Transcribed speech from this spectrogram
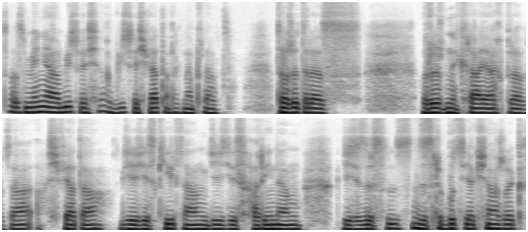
To zmienia oblicze, oblicze świata tak naprawdę. To, że teraz w różnych krajach, prawda, świata, gdzieś jest kirtan, gdzieś jest harinam, gdzieś jest dystrybucja książek,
